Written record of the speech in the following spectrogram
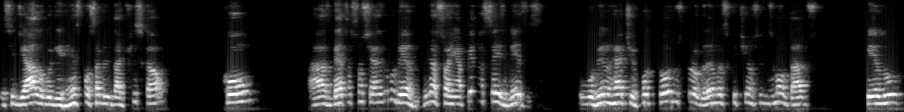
esse diálogo de responsabilidade fiscal com as metas sociais do governo. Veja só, em apenas seis meses, o governo reativou todos os programas que tinham sido desmontados pelo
